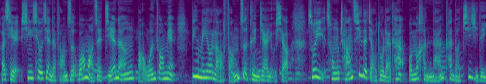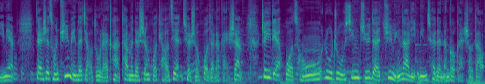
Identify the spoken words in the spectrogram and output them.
而且新修建的房子往往在节能保温方面并没有老房子更加有效。所以从长期的角度来看，我们很难看到积极的一面。但是从居民的角度来看，他们的生活条件确实获得了改善。这一点我从入住新居的居民那里明确的。能够感受到。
